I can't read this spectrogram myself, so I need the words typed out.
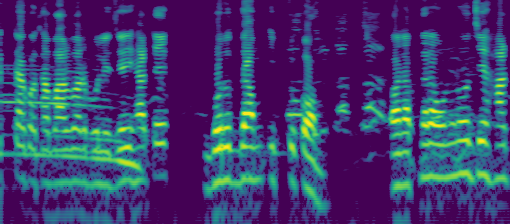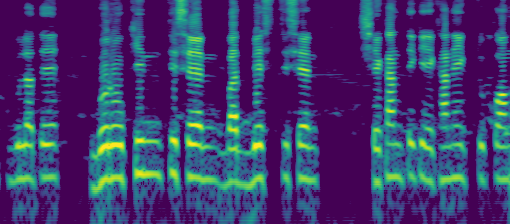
একটা কথা বারবার বলি যে, এই হাটে গরুর দাম একটু কম। কারণ আপনারা অন্য যে হাটগুলাতে গরু কিনতেছেন বা বেচতেছেন, সেখান থেকে এখানে একটু কম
